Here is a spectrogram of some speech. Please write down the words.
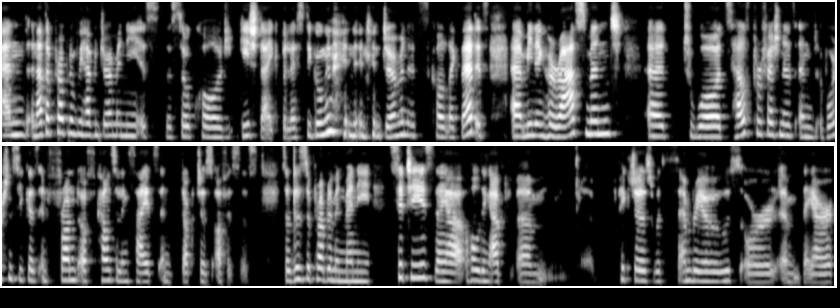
And another problem we have in Germany is the so-called Gehsteigbelästigungen. In, in, in, German, it's called like that. It's uh, meaning harassment uh, towards health professionals and abortion seekers in front of counseling sites and doctors' offices. So this is a problem in many cities. They are holding up um, pictures with embryos or um, they are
